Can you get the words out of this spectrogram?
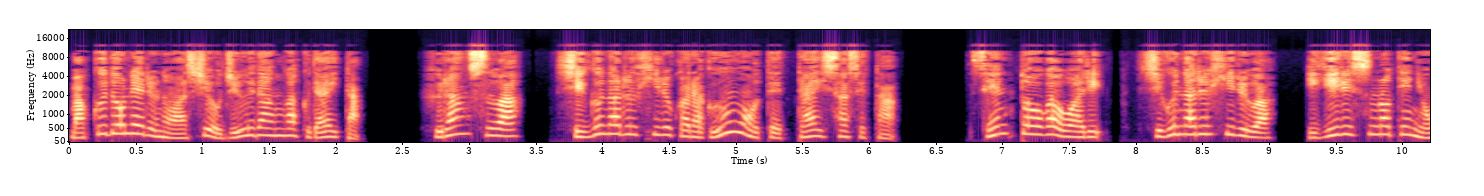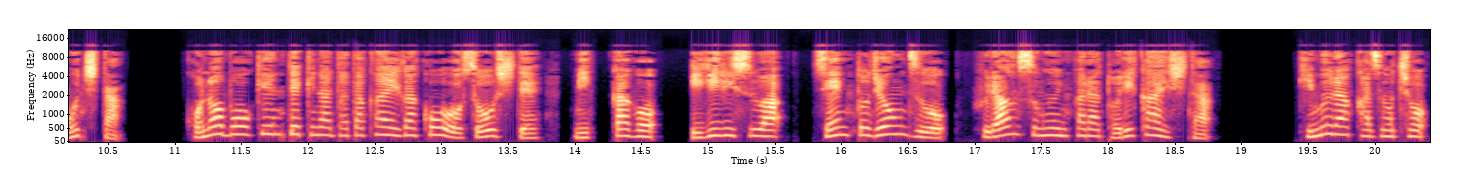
マクドネルの足を銃弾が砕いた。フランスはシグナルヒルから軍を撤退させた。戦闘が終わり、シグナルヒルはイギリスの手に落ちた。この冒険的な戦いが功を奏して3日後、イギリスはセントジョンズをフランス軍から取り返した。木村和夫著、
